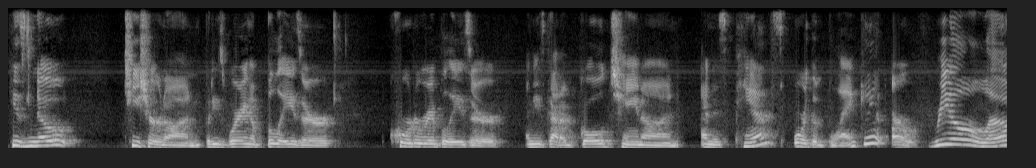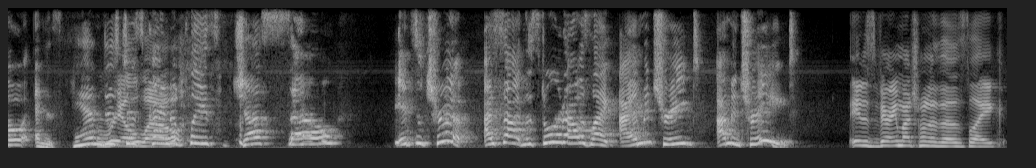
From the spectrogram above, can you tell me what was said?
He has no t-shirt on, but he's wearing a blazer, corduroy blazer, and he's got a gold chain on. And his pants or the blanket are real low, and his hand is Real just kind of placed just so. It's a trip. I saw it in the store, and I was like, I am intrigued. I'm intrigued. it is very much one of those like.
